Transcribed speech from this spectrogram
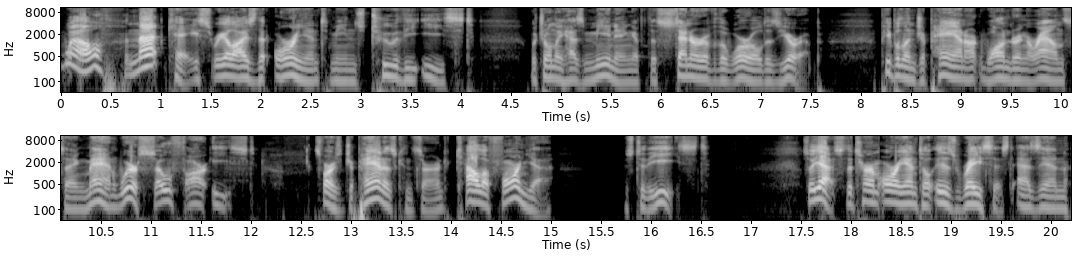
Well, in that case, realize that Orient means to the east which only has meaning if the center of the world is Europe. People in Japan aren't wandering around saying, man, we're so far east. As far as Japan is concerned, California is to the east. So, yes, the term Oriental is racist, as in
